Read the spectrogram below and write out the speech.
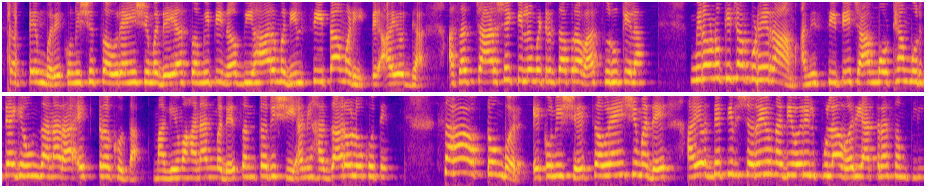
सप्टेंबर एकोणीसशे चौऱ्याऐंशी मध्ये या समितीनं बिहारमधील सीतामढी ते अयोध्या असा चारशे किलोमीटरचा प्रवास सुरू केला. मिरवणुकीच्या पुढे राम आणि सीतेच्या मोठ्या मूर्त्या घेऊन जाणारा एक ट्रक होता. मागे वाहनांमध्ये संत ऋषी आणि हजारो लोक होते. सहा ऑक्टोबर एकोणीसशे चौऱ्याऐंशी मध्ये अयोध्येतील शरयू नदीवरील पुलावर यात्रा संपली.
